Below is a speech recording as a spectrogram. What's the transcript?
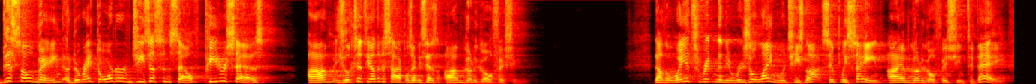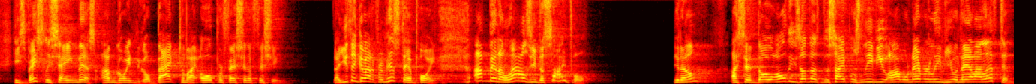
disobeying a direct order of Jesus himself, Peter says, um, he looks at the other disciples and he says, I'm going to go fishing. Now, the way it's written in the original language, he's not simply saying, I am going to go fishing today. He's basically saying this I'm going to go back to my old profession of fishing. Now, you think about it from his standpoint. I've been a lousy disciple. You know, I said, though all these other disciples leave you, I will never leave you. And then I left him.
